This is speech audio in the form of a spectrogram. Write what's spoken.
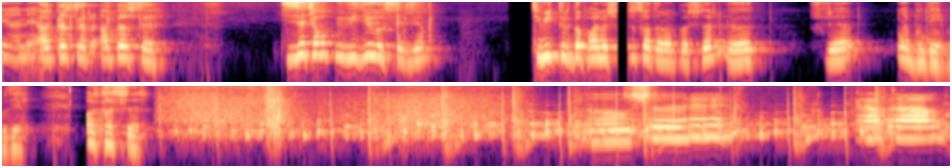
Yani arkadaşlar arkadaşlar size çabuk bir video göstereceğim. Twitter'da paylaşıldı zaten arkadaşlar. Ee, şuraya ya bu değil bu değil. Arkadaşlar Oceanic countdown.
